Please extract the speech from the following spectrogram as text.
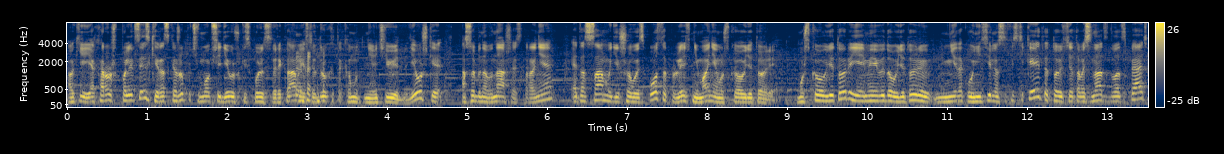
окей, я хороший полицейский, расскажу, почему вообще девушки используются в рекламе, если вдруг это кому-то не очевидно. Девушки, особенно в нашей стране, это самый дешевый способ привлечь внимание мужской аудитории. Мужской аудитории, я имею в виду аудиторию не такую, не сильно sophisticated, то есть это 18-25,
